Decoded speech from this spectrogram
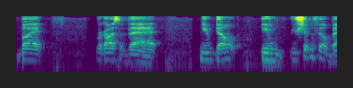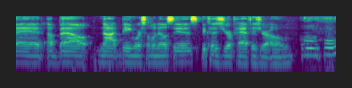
But regardless of that, you don't. You, you shouldn't feel bad about not being where someone else is because your path is your own. hmm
